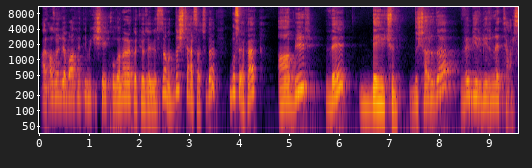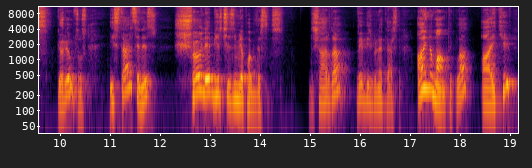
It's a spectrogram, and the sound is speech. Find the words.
hani az önce bahsettiğim iki şeyi kullanarak da çözebilirsiniz ama dış ters açıda bu sefer A1 ve B3'ün dışarıda ve birbirine ters. Görüyor musunuz? İsterseniz şöyle bir çizim yapabilirsiniz. Dışarıda ve birbirine ters. Aynı mantıkla A2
